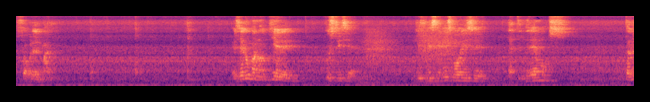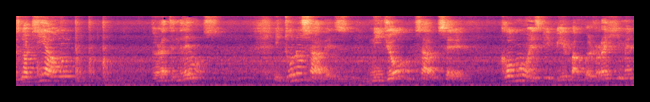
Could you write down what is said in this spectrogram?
sobre el mal. El ser humano quiere justicia. El cristianismo dice, la tendremos. Tal vez no aquí aún, pero la tendremos. Y tú no sabes, ni yo sé, cómo es vivir bajo el régimen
